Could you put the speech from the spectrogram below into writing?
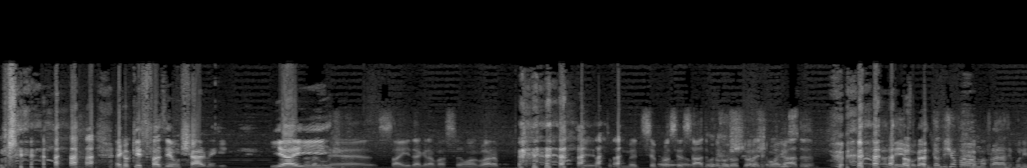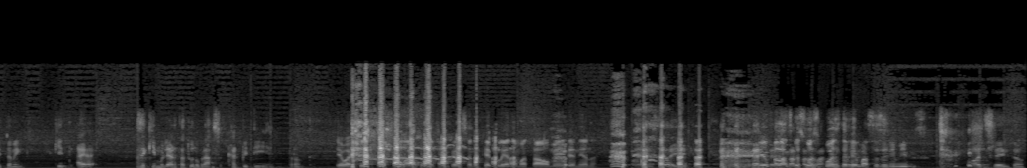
é que eu quis fazer um charme aqui. E aí. É, sair da gravação agora? Porque tô com medo de ser processado Eu- eu- pelo eu doutor chamo advogado. É, então deixa eu falar uma frase bonita também. Que, é, frase que mulher tatua no braço. Carpe diem. Pronto. Eu achei que ia falar que a vingança nunca é plena, mata a alma e envenena. É isso aí. Eu ia falar as Só pra pessoas zoar. boas devem amar seus inimigos. Pode ser então.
